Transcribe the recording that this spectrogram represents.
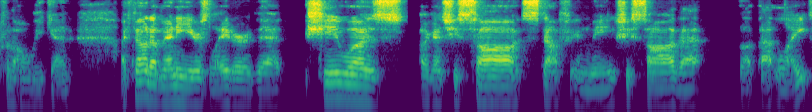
for the whole weekend. I found out many years later that she was again. She saw stuff in me. She saw that that light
